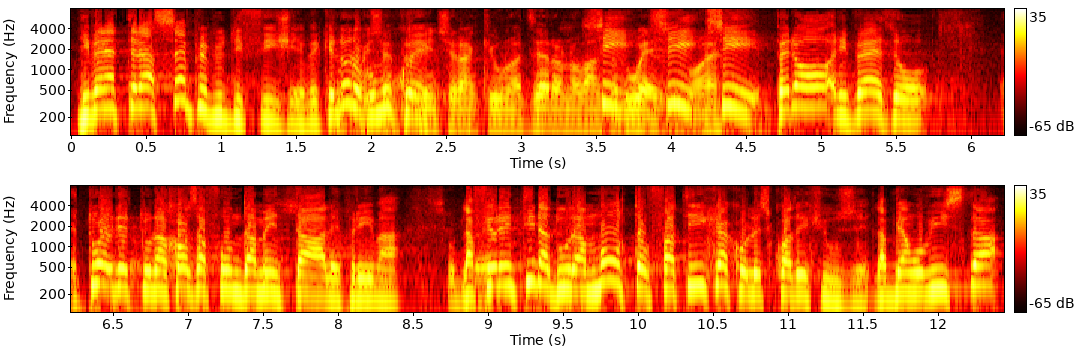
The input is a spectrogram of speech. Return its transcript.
diventerà sempre più difficile perché loro Puoi sempre comunque vincere anche 1-0 al sì, 92 sì, eh. sì, però ripeto, tu hai detto una cosa fondamentale prima. La Fiorentina dura molta fatica con le squadre chiuse, l'abbiamo vista,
